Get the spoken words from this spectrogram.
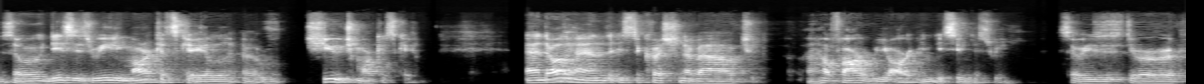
So this is really market scale, uh, huge market scale. And the other hand is the question about how far we are in this industry. So is there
